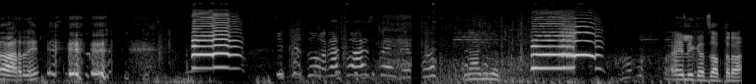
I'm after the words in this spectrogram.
अरे. गाडी बघ. पाहिली का जत्रा?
